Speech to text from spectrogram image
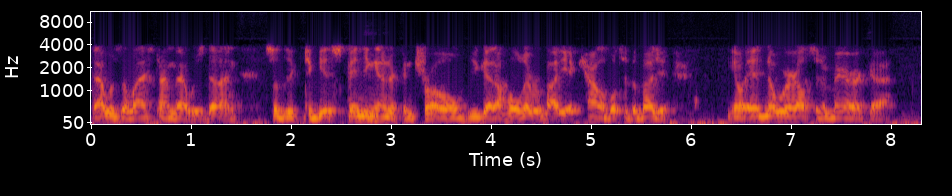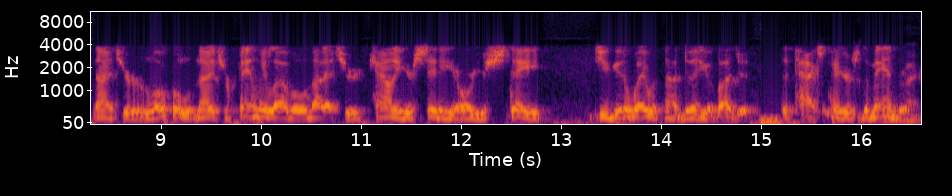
That was the last time that was done. So to, to get spending under control, you got to hold everybody accountable to the budget. You know, Ed, nowhere else in America, not at your local, not at your family level, not at your county, your city, or your state, do you get away with not doing a budget. The taxpayers demand it. Right.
